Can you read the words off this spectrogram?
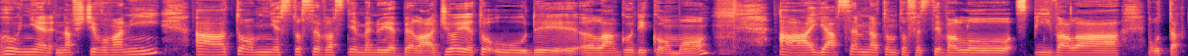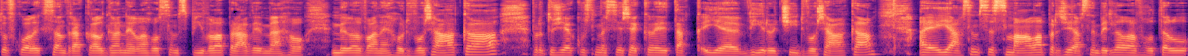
hodně navštěvovaný a to město se vlastně jmenuje Bellagio, je to u di Lago di Como a já jsem na tomto festivalu zpívala pod taktovku Alexandra Kalganileho jsem zpívala právě mého milovaného dvořáka, protože jak už jsme si řekli, tak je výročí dvořáka a já jsem se smála, protože já jsem bydlela v hotelu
